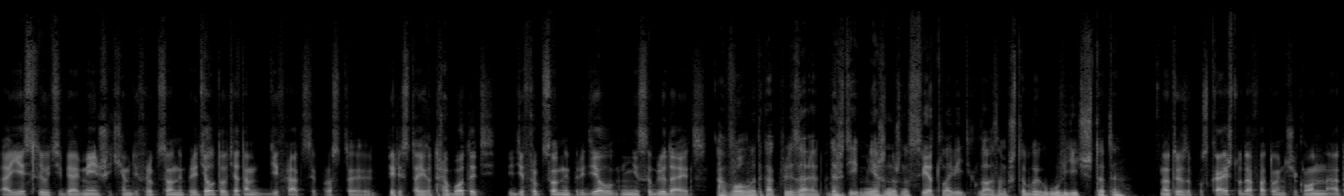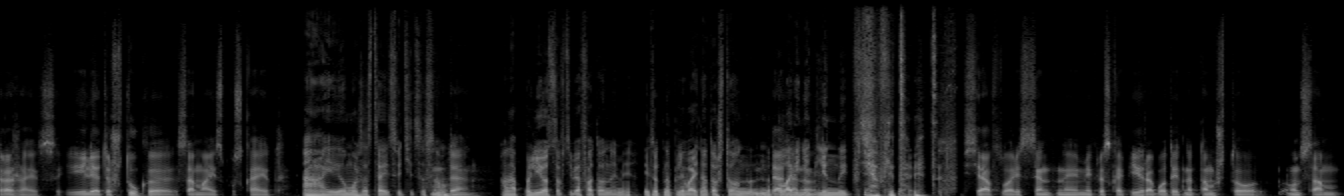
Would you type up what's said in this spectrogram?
А если у тебя меньше, чем дифракционный предел, то у тебя там дифракция просто перестает работать, и дифракционный предел не соблюдается. А волны-то как влезают? Подожди, мне же нужно свет ловить глазом, чтобы увидеть что-то. Но ты запускаешь туда фотончик, он отражается. Или эта штука сама испускает. А, ее можно заставить светиться сам. Да. Она плюется в тебя фотонами. И тут наплевать на то, что он на Да, да, половине но- длины в тебя влетает. Вся флуоресцентная микроскопия работает на том, что он сам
